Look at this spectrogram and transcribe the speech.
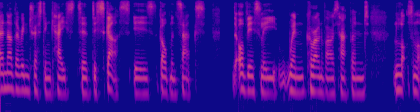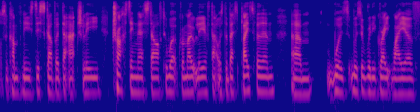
another interesting case to discuss is Goldman Sachs. Obviously, when coronavirus happened, lots and lots of companies discovered that actually trusting their staff to work remotely, if that was the best place for them, um, was was a really great way of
